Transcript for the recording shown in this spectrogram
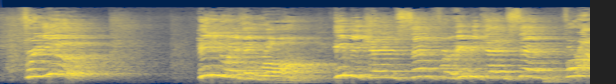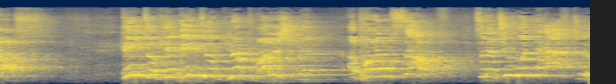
for you. He didn't do anything wrong. He became sin for he became sin for us. He took him, he took your punishment upon himself so that you wouldn't have to.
